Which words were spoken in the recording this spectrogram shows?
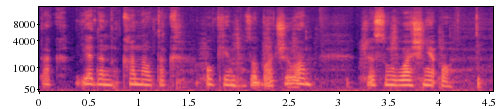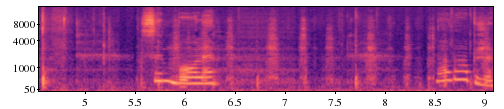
tak jeden kanał tak okiem zobaczyłam, że są właśnie o symbole. No dobrze.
